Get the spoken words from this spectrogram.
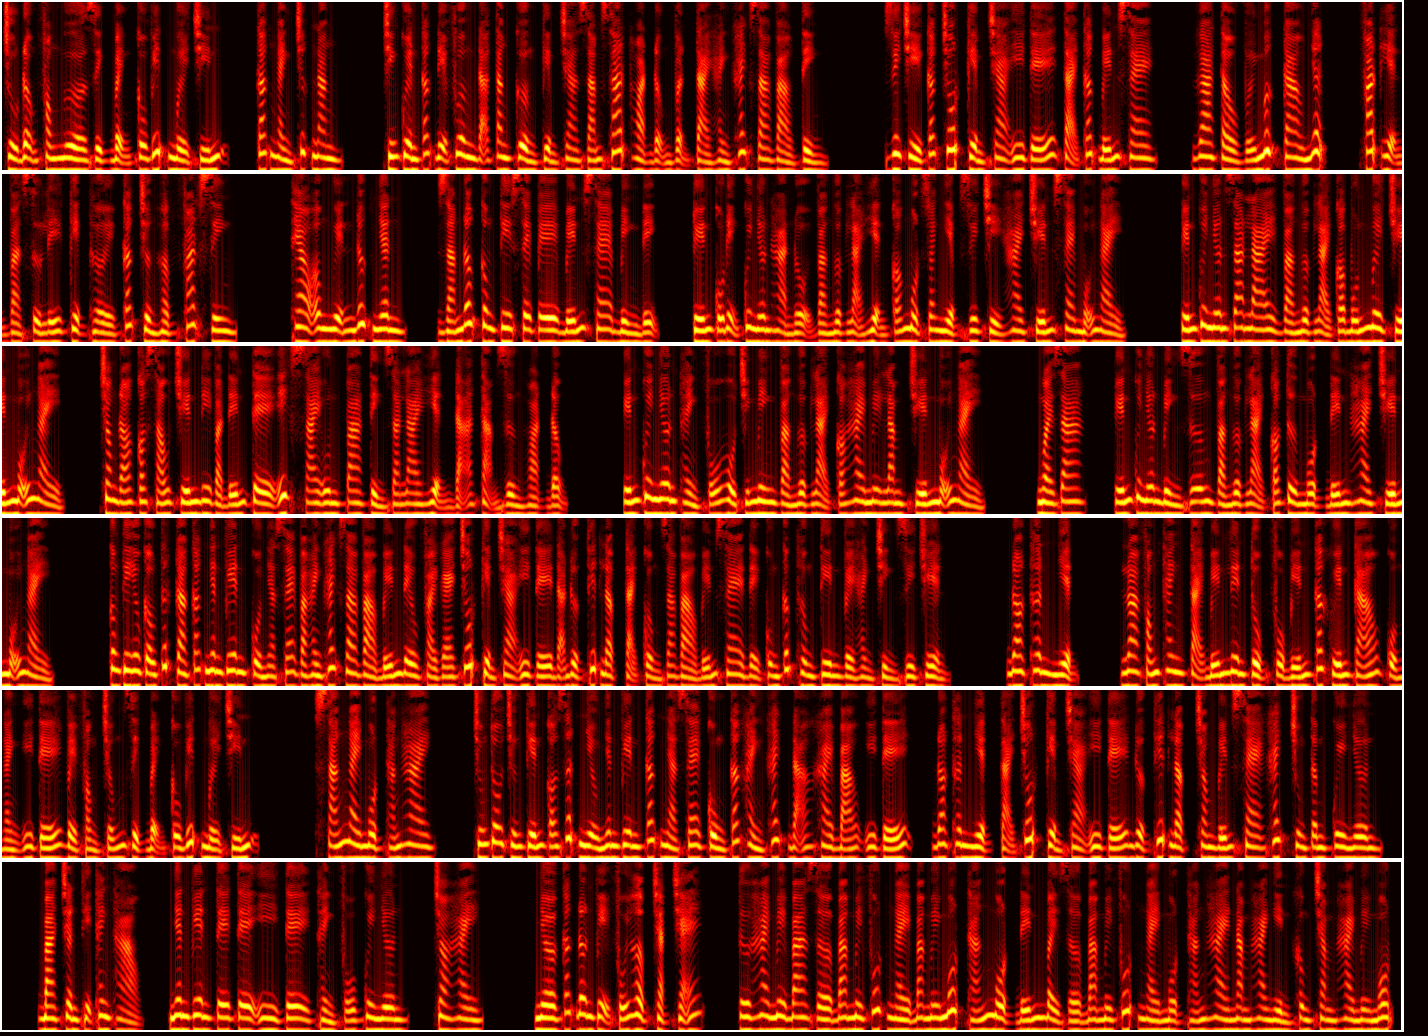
chủ động phòng ngừa dịch bệnh COVID-19, các ngành chức năng, chính quyền các địa phương đã tăng cường kiểm tra giám sát hoạt động vận tải hành khách ra vào tỉnh, duy trì các chốt kiểm tra y tế tại các bến xe, ga tàu với mức cao nhất, phát hiện và xử lý kịp thời các trường hợp phát sinh. Theo ông Nguyễn Đức Nhân, giám đốc công ty CP bến xe Bình Định, tuyến cố định Quy Nhơn Hà Nội và ngược lại hiện có một doanh nghiệp duy trì hai chuyến xe mỗi ngày. Tuyến Quy Nhơn Gia Lai và ngược lại có 40 chuyến mỗi ngày, trong đó có 6 chuyến đi và đến TX Sai Unpa tỉnh Gia Lai hiện đã tạm dừng hoạt động. Tuyến Quy Nhơn thành phố Hồ Chí Minh và ngược lại có 25 chuyến mỗi ngày. Ngoài ra, tuyến Quy Nhơn Bình Dương và ngược lại có từ 1 đến 2 chuyến mỗi ngày. Công ty yêu cầu tất cả các nhân viên của nhà xe và hành khách ra vào bến đều phải ghé chốt kiểm tra y tế đã được thiết lập tại cổng ra vào bến xe để cung cấp thông tin về hành trình di chuyển. Đo thân nhiệt, loa phóng thanh tại bến liên tục phổ biến các khuyến cáo của ngành y tế về phòng chống dịch bệnh COVID-19. Sáng ngày 1 tháng 2, chúng tôi chứng kiến có rất nhiều nhân viên các nhà xe cùng các hành khách đã khai báo y tế, đo thân nhiệt tại chốt kiểm tra y tế được thiết lập trong bến xe khách trung tâm Quy Nhơn. Bà Trần Thị Thanh Thảo, nhân viên TTIT thành phố Quy Nhơn, cho hay, nhờ các đơn vị phối hợp chặt chẽ, từ 23 giờ 30 phút ngày 31 tháng 1 đến 7 giờ 30 phút ngày 1 tháng 2 năm 2021.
